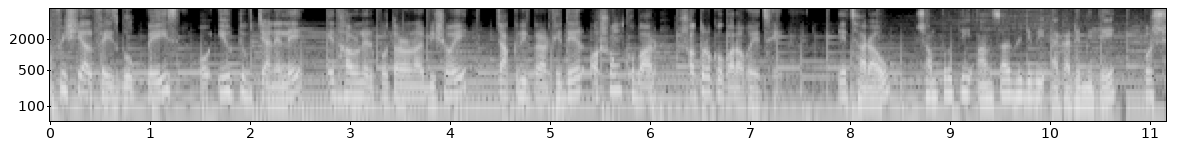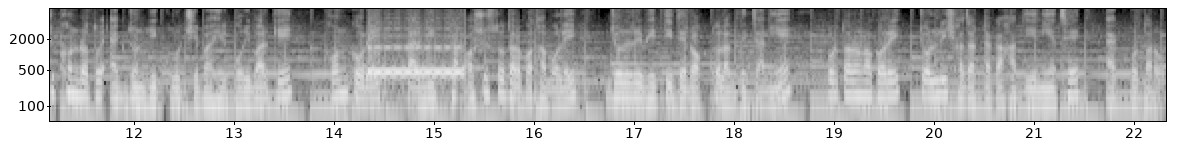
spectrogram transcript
অফিসিয়াল ফেসবুক পেজ ও ইউটিউব চ্যানেলে এ ধরনের প্রতারণার বিষয়ে চাকরি প্রার্থীদের অসংখ্যবার সতর্ক করা হয়েছে। এছাড়াও, সম্প্রতি আনসার ভিডিবি একাডেমিতে প্রশিক্ষণরত একজন রিক্রুট সিপাহীর পরিবারকে ফোন করে তার মিথ্যা অসুস্থতার কথা বলে জরুরি ভিত্তিতে রক্ত লাগবে জানিয়ে প্রতারণা করে চল্লিশ হাজার টাকা হাতিয়ে নিয়েছে এক প্রতারক।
